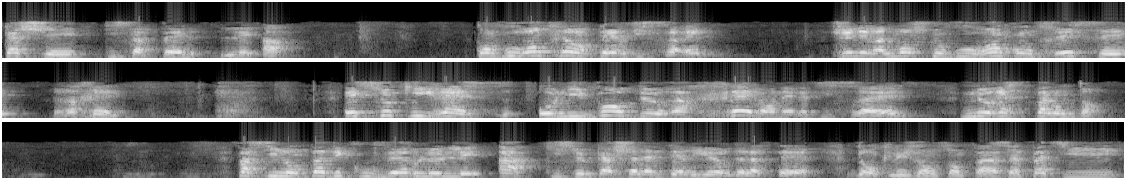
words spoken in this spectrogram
cachée qui s'appelle Léa. Quand vous rentrez en terre d'Israël, généralement ce que vous rencontrez c'est Rachel. Et ce qui reste au niveau de Rachel en Eretz Israël ne reste pas longtemps parce qu'ils n'ont pas découvert le Léa qui se cache à l'intérieur de la terre. Donc les gens ne sont pas sympathiques,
